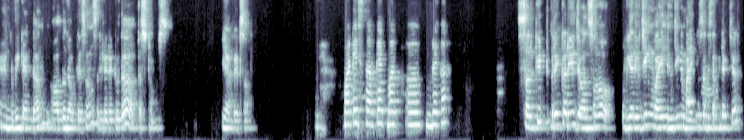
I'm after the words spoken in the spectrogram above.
and we can done all those operations related to the customers. Yeah, that's all. What is circuit uh, breaker? Circuit breaker is also we are using while using a microservice architecture.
